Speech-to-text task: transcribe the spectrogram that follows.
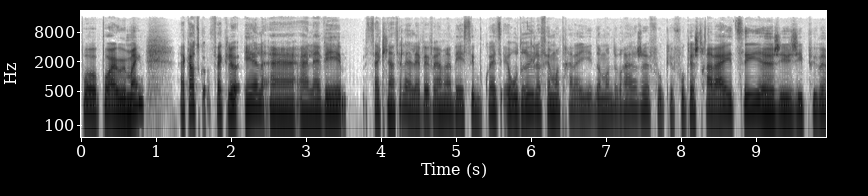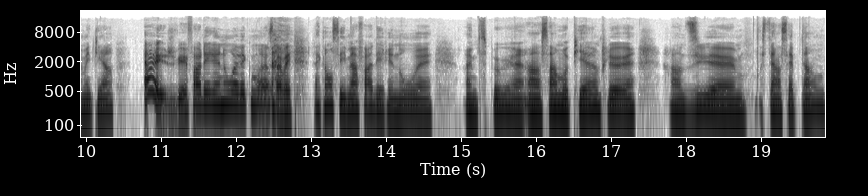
pas, pas à eux-mêmes. Cas, fait que là, elle, elle, elle avait sa clientèle, elle avait vraiment baissé beaucoup. Elle dit Hey, Audrey, fais-moi travailler, donne-moi d'ouvrage, il faut que, faut que je travaille. Tu sais, euh, j'ai, plus 20 clients. Hey, je viens faire des rénaux avec moi. Ça va. fait qu'on s'est mis à faire des rénaux euh, un petit peu euh, ensemble, moi, Pierre. Puis là, rendu, euh, c'était en septembre.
